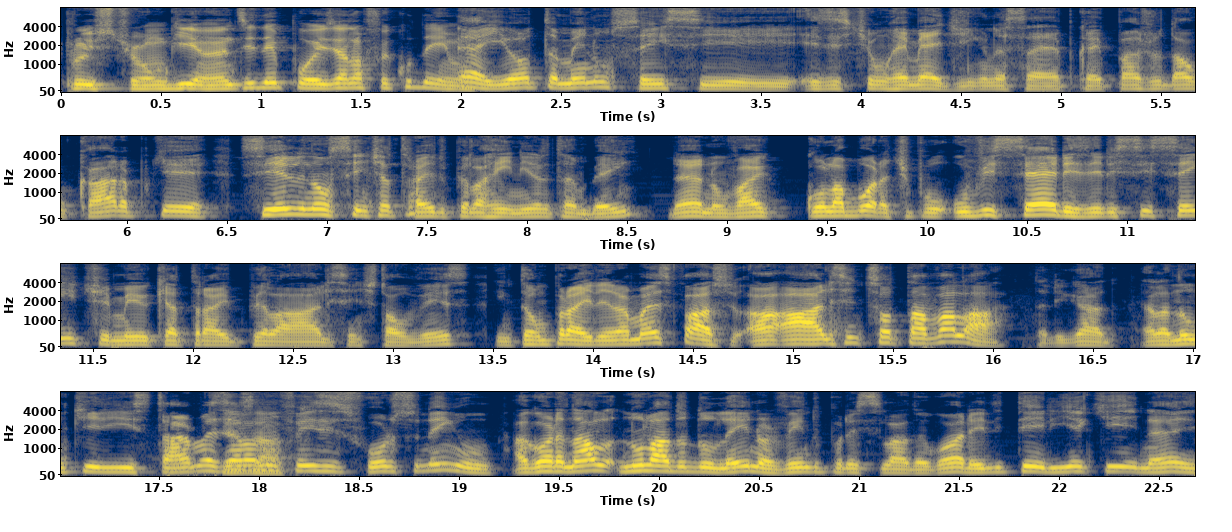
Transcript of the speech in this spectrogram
pro Strong antes e depois ela foi com o Damon. É, e eu também não sei se existia um remedinho nessa época aí pra ajudar o cara, porque se ele ele não se sente atraído pela Rainha também, né? Não vai colaborar. Tipo, o Viserys, ele se sente meio que atraído pela Alicent, talvez. Então, para ele era mais fácil. A, a Alicent só tava lá, tá ligado? Ela não queria estar, mas Exato. ela não fez esforço nenhum. Agora, na, no lado do Leinor, vendo por esse lado agora, ele teria que, né,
